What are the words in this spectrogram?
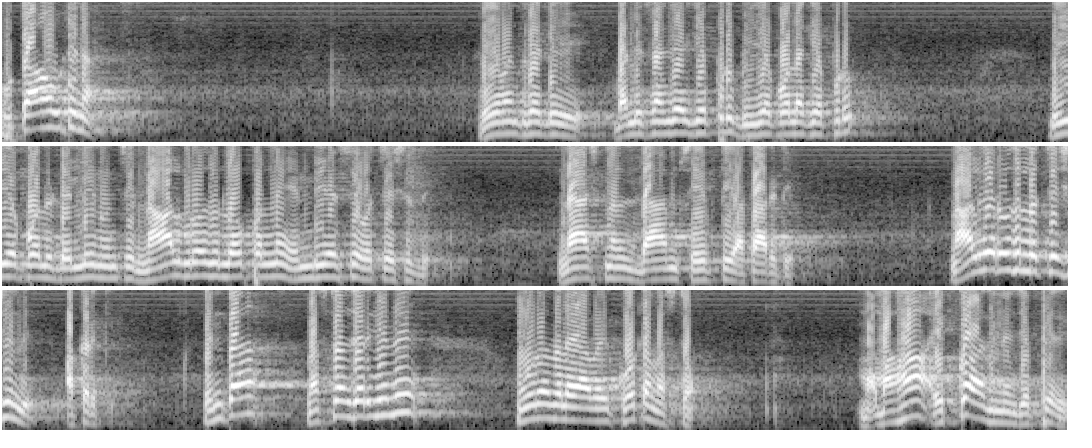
హుటాహుటిన రేవంత్ రెడ్డి బండి సంజయ్కి ఎప్పుడు బీజేపీలకు ఎప్పుడు? బీజేపీలు ఢిల్లీ నుంచి నాలుగు రోజుల లోపలనే ఎన్డీఎస్ఏ వచ్చేసింది. National dam safety authority. నాలుగే రోజుల్లో వచ్చేసింది అక్కడికి. ఎంత నష్టం జరిగింది మూడు వందల యాభై కోట్ల నష్టం. మహా ఎక్కువ అది నేను చెప్పేది.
